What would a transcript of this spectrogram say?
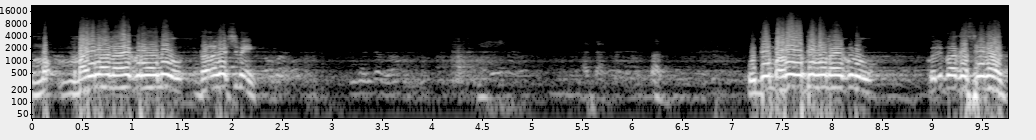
మ- మహిళా నాయకురాలు ధనలక్ష్మి. ఉద్యమ మరో ఉద్యమ నాయకుడు Kulipaka Srinath.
